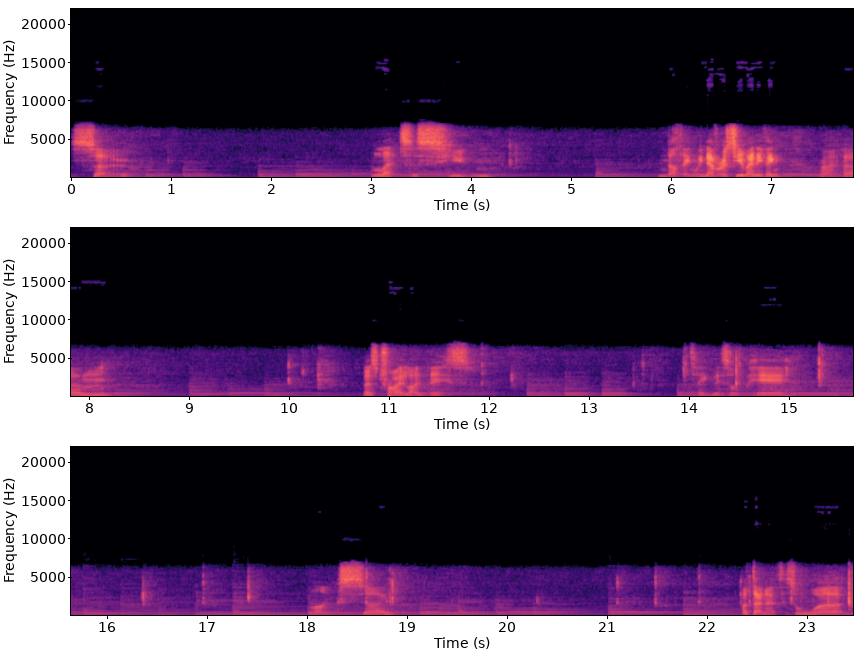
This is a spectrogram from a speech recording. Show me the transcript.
So, let's assume nothing. We never assume anything. Right, um, let's try it like this. Take this up here, like so. I don't know if this will work.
